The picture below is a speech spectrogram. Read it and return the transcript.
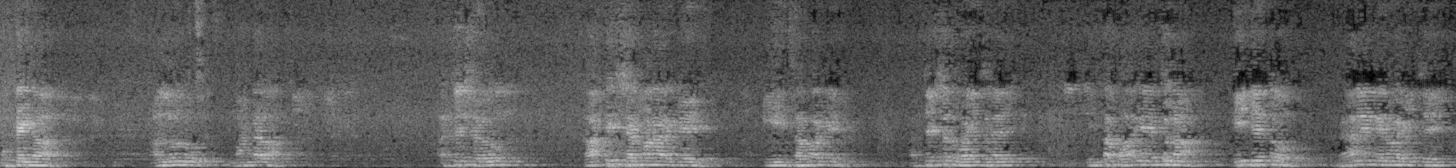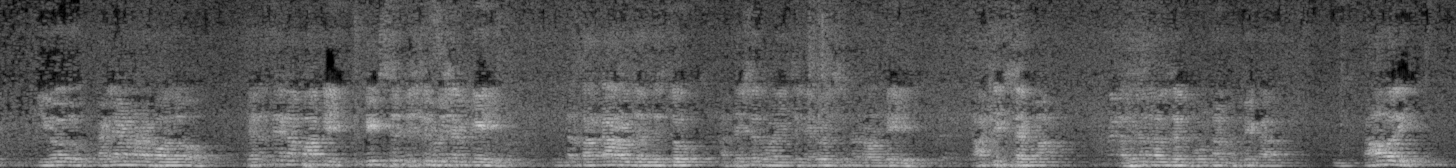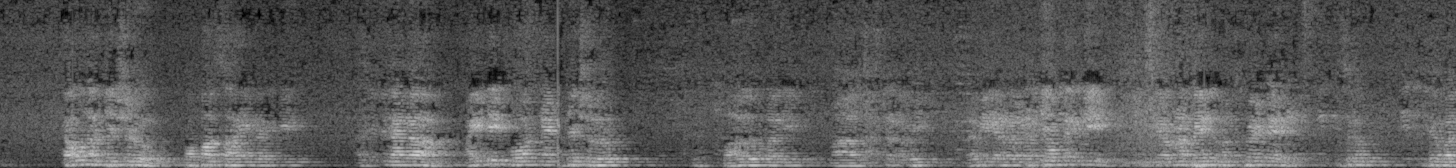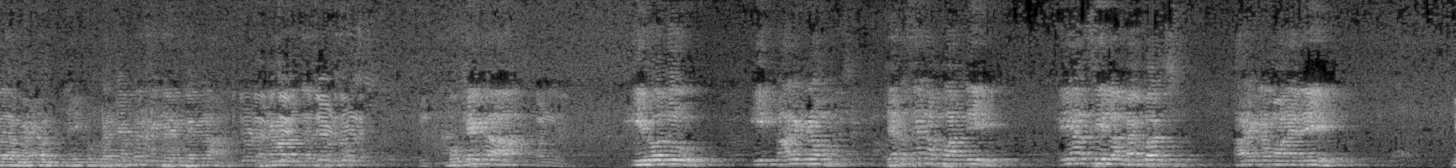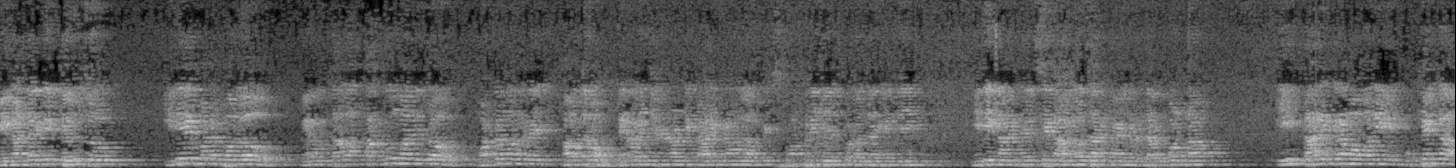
ముఖ్యంగా అల్లూరు మండల అధ్యక్షుడు కార్తీక్ శర్మ గారికి ఈ సభని అధ్యక్షత వహించిన ఇంత భారీ ఎత్తున డీజేతో ర్యాలీ నిర్వహించి ఈరోజు కళ్యాణ మండపంలో జనసేన పార్టీ కిట్స్ డిస్ట్రిబ్యూషన్కి ఇంత సహకారం చెందిస్తూ అధ్యక్షత వహించి నిర్వహిస్తున్నటువంటి కార్తీక్ శర్మ అభినందనలు తెలుపుకుంటున్నాను ముఖ్యంగా. కావలి టౌన్ అధ్యక్షుడు పప్పా సాయి గారికి అదేవిధంగా ఐటీ కోఆర్డినేట్ అధ్యక్షులు బాలు గారి మా డాక్టర్ రవి రవి గారు ప్రతి ఒక్కరికి ఎవరైనా పేరు మర్చిపోయింటే అసలు మేడం మీకు ప్రతి ఒక్కరికి పేరు పేరున ధన్యవాదాలు ముఖ్యంగా ఈరోజు ఈ కార్యక్రమం జనసేన పార్టీ క్రియాశీల మెంబర్స్ కార్యక్రమం అనేది మీకు అందరికీ తెలుసు. ఇదే మండపంలో మేము చాలా తక్కువ మందితో మొట్టమొదటి సంవత్సరం నిర్వహించినటువంటి కార్యక్రమంలో కిట్స్ పంపిణీ చేసుకోవడం జరిగింది. ఇది నాకు తెలిసి నాలుగోసారి మేము జరుపుకుంటున్నాం. ఈ కార్యక్రమం అని ముఖ్యంగా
